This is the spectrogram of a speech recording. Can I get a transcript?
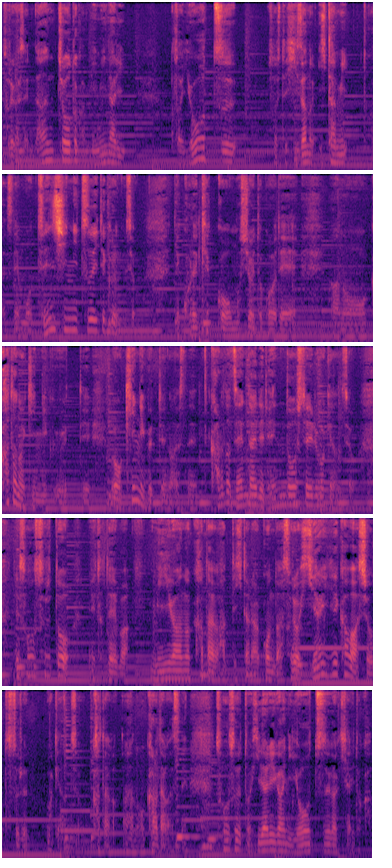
それがですね難聴とか耳鳴りあとは腰痛そして膝の痛みですねもう全身に続いてくるんですよ。でこれ結構面白いところであの肩の筋肉って筋肉っていうのはですね体全体で連動しているわけなんですよ。でそうすると、え例えば右側の肩が張ってきたら今度はそれを左でカバーしようとするわけなんですよ。肩があの体がですね。そうすると左側に腰痛が来たりとかっ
